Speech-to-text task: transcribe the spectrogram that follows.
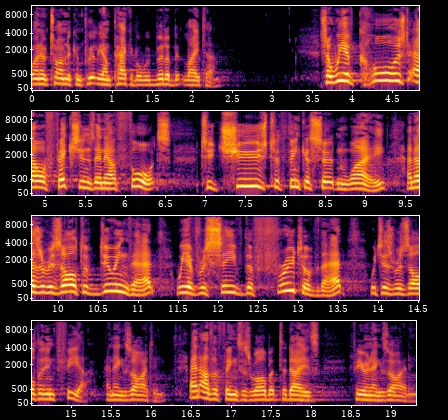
won't have time to completely unpack it, but we'll build a bit later. So we have caused our affections and our thoughts to choose to think a certain way. And as a result of doing that, we have received the fruit of that, which has resulted in fear and anxiety and other things as well, but today is fear and anxiety.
